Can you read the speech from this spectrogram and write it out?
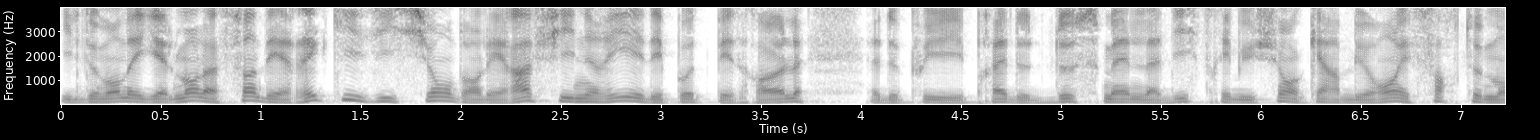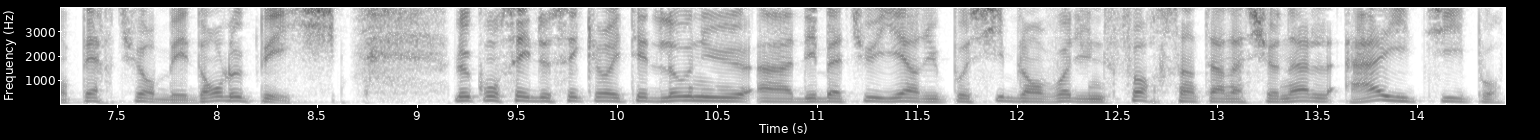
Ils demandent également la fin des réquisitions dans les raffineries et des pots de pétrole. Depuis près de deux semaines, la distribution en carburant est fortement perturbée dans le pays. Le Conseil de sécurité de l'ONU a débattu hier du possible envoi d'une force internationale à Haïti pour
